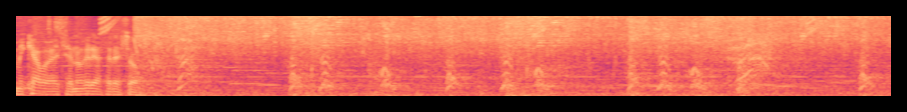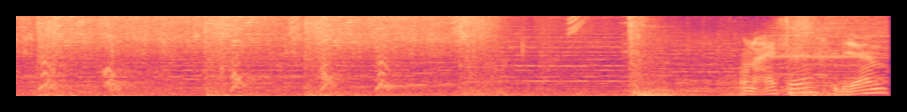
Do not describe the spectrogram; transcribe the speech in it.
Me cago en leche, no quería hacer eso. Una S, bien.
